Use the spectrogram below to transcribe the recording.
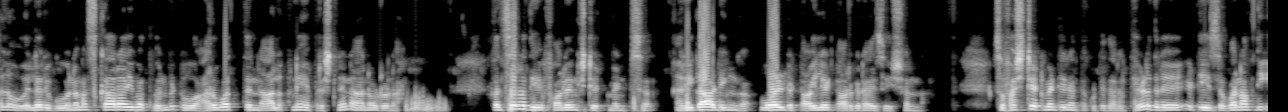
ಹಲೋ, ಎಲ್ಲರಿಗೂ ನಮಸ್ಕಾರ. ಇವತ್ತು ಬಂದ್ಬಿಟ್ಟು ಅರವತ್ತ್ನಾಲ್ಕನೇ ಪ್ರಶ್ನೆನ ನೋಡೋಣ. Consider the following statements regarding world toilet organization so first statement ಏನಂತ ಕೊಟ್ಟಿದ್ದಾರೆ ಅಂತ ಹೇಳಿದ್ರೆ it is one of the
